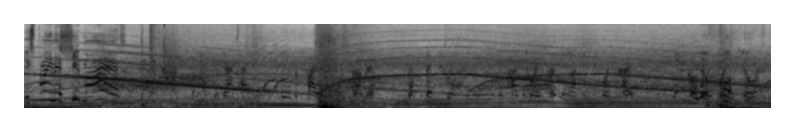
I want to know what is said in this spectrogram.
Explain that shit my ass. We have a fire in progress. Suspect fleeing the new depository parking lot in sports cars. Vehicle Oh, well, reported fuck. stolen.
